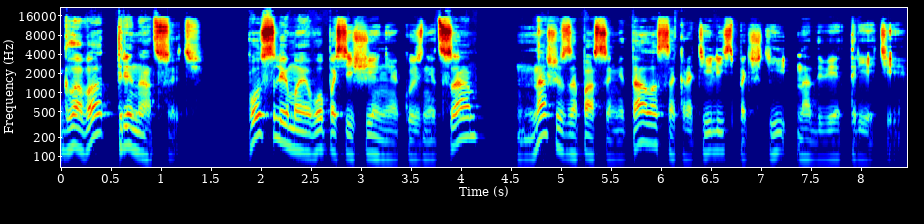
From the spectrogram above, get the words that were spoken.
Глава 13. После моего посещения кузнеца наши запасы металла сократились почти на две трети.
